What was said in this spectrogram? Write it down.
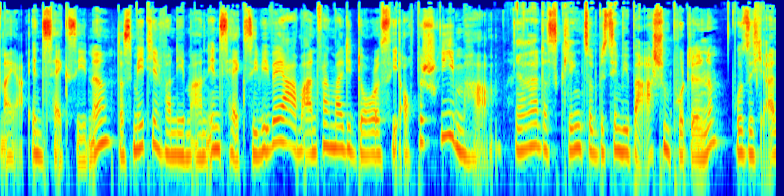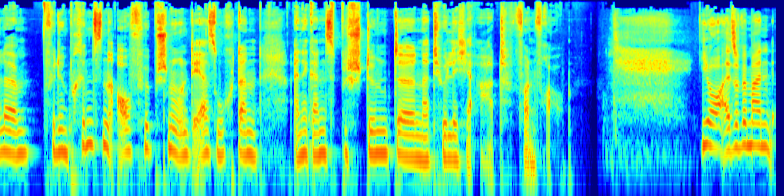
naja, in sexy, ne? Das Mädchen von nebenan in sexy, wie wir ja am Anfang mal die Dorothy auch beschrieben haben. Ja, das klingt so ein bisschen wie bei Aschenputtel, ne? Wo sich alle für den Prinzen aufhübschen und er sucht dann eine ganz bestimmte natürliche Art von Frau. Ja, also wenn man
